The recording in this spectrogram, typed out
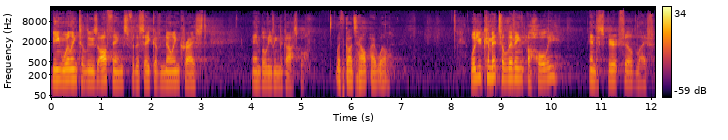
being willing to lose all things for the sake of knowing Christ and believing the gospel? With God's help, I will. Will you commit to living a holy and spirit filled life?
